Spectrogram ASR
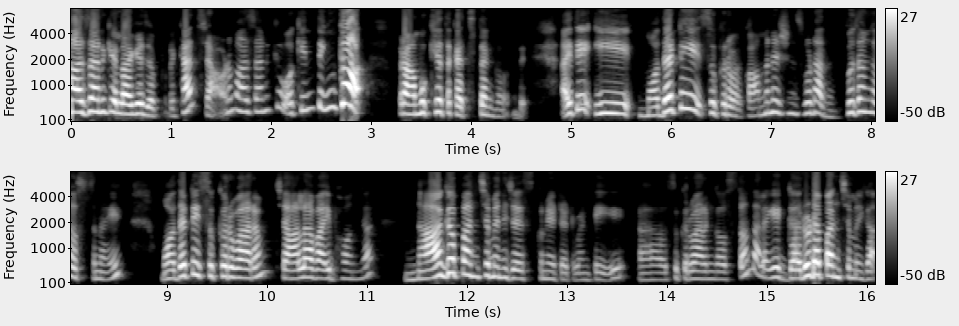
మాసానికి ఇలాగే చెప్పడం. కానీ శ్రావణ మాసానికి ఒకంత ఇంకా ప్రాముఖ్యత ఖచ్చితంగా ఉంది. అయితే ఈ మొదటి శుక్రవారం కాంబినేషన్స్ కూడా అద్భుతంగా వస్తున్నాయి. మొదటి శుక్రవారం చాలా వైభవంగా నాగ పంచమిని చేసుకునేటటువంటి శుక్రవారంగా వస్తుంది. అలాగే గరుడ పంచమిగా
